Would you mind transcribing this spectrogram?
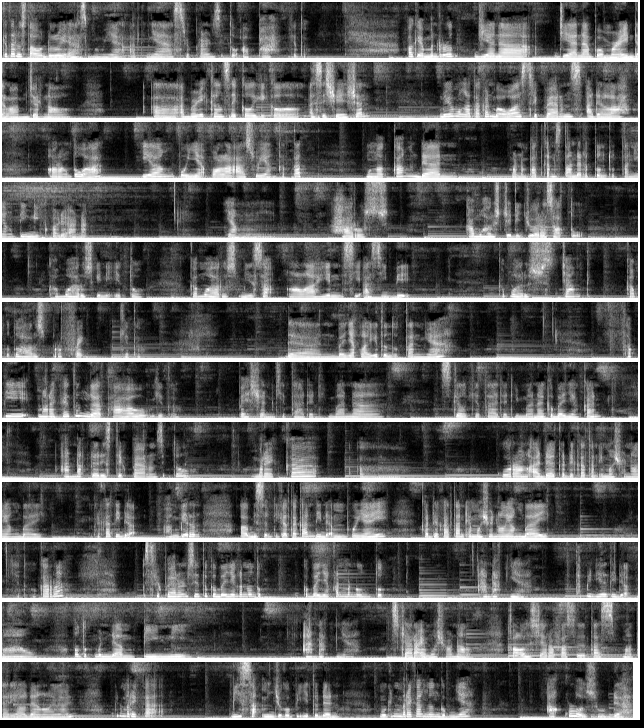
kita harus tahu dulu ya sebelumnya artinya strict parents itu apa gitu. Oke menurut Diana Diana Bomerain dalam jurnal uh, American Psychological Association beliau mengatakan bahwa strict parents adalah orang tua yang punya pola asuh yang ketat, mengekang dan menempatkan standar tuntutan yang tinggi kepada anak. Yang harus kamu harus jadi juara satu. Kamu harus ini itu. Kamu harus bisa ngalahin si A si B. Kamu harus cantik. Kamu tuh harus perfect gitu. Dan banyak lagi tuntutannya tapi mereka itu nggak tahu gitu. Passion kita ada di mana skill kita ada di mana. Kebanyakan anak dari strict parents itu mereka uh, kurang ada kedekatan emosional yang baik. Mereka tidak hampir uh, bisa dikatakan tidak mempunyai kedekatan emosional yang baik. Gitu. Karena strict parents itu kebanyakan untuk kebanyakan menuntut anaknya, tapi dia tidak mau untuk mendampingi anaknya secara emosional. Kalau secara fasilitas material dan lain-lain, mungkin mereka bisa mencukupi itu dan mungkin mereka nganggapnya aku loh sudah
